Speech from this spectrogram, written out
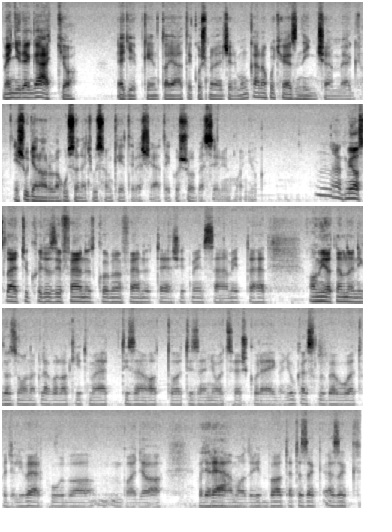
Mennyire gátja egyébként a játékos menedzseri munkának, hogyha ez nincsen meg, és ugyanarról a 21-22 éves játékosról beszélünk mondjuk. Hát mi azt látjuk, hogy azért felnőtt korban a felnőtt teljesítmény számít, tehát amiatt nem nagyon igazolnak le valakit, mert 16-tól 18 éves koráig a Newcastle-be volt, vagy a Liverpoolba, vagy a, vagy a Real Madridba, tehát ezek, ezek,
